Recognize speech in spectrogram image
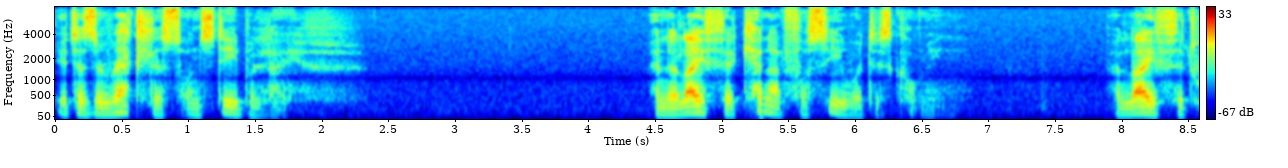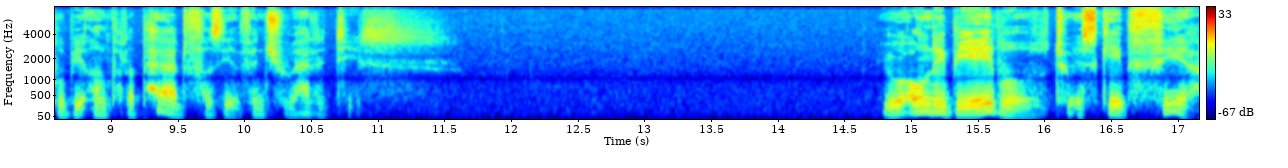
It is a reckless, unstable life, and a life that cannot foresee what is coming, a life that will be unprepared for the eventualities. You will only be able to escape fear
